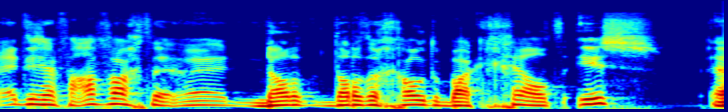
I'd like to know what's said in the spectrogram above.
het is even afwachten. Dat, het, dat het een grote bak geld is, dat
